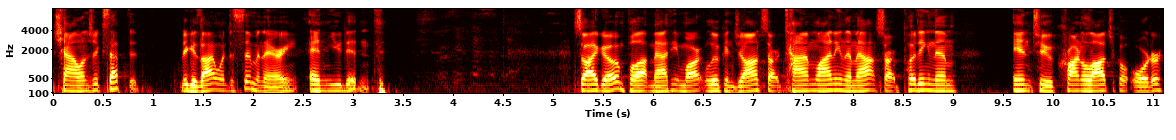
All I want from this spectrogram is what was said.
challenge accepted, because I went to seminary and you didn't. So I go and pull out Matthew, Mark, Luke, and John, start timelining them out, start putting them into chronological order,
